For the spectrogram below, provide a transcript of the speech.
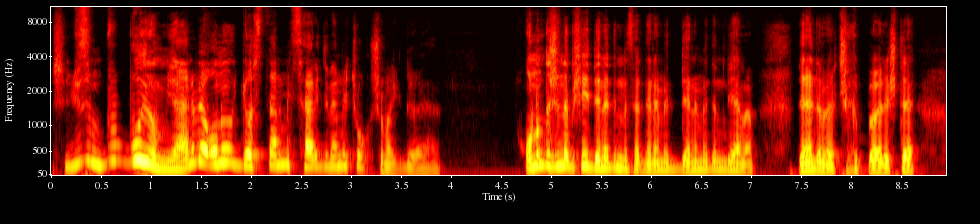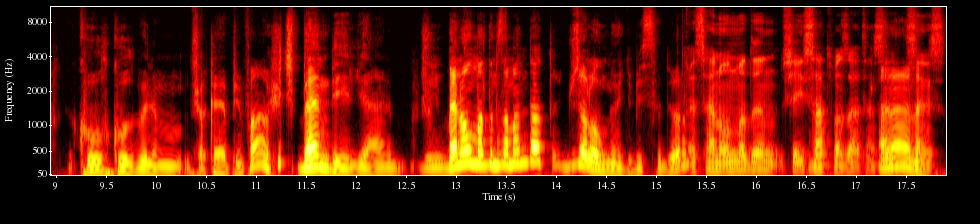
işte yüzüm bu, buyum yani ve onu göstermek sergilemek çok hoşuma gidiyor yani. Onun dışında bir şey denedim mesela denemedim, denemedim diyemem. Denedim böyle çıkıp böyle işte cool cool bölüm şaka yapayım falan hiç ben değil yani. Çünkü ben olmadığım zaman da güzel olmuyor gibi hissediyorum. E Sen olmadığın şeyi satma zaten. Sen, Aynen, aynen. seni- s-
